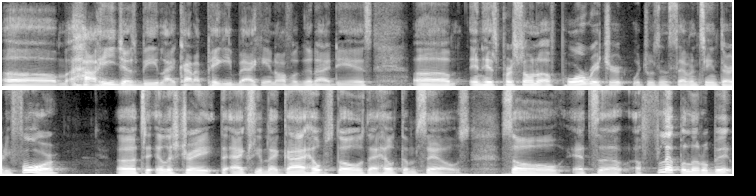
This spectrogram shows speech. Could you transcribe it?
Um, how he just be like kind of piggybacking off of good ideas. Um, in his persona of Poor Richard, which was in 1734, uh, to illustrate the axiom that God helps those that help themselves. So it's a, a flip a little bit,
